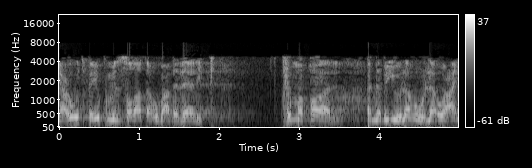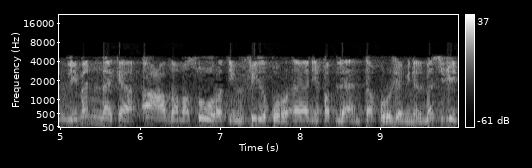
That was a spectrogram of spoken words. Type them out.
يعود فيكمل صلاته بعد ذلك. ثم قال النبي له لأعلمنك أعظم صورة في القرآن قبل أن تخرج من المسجد.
